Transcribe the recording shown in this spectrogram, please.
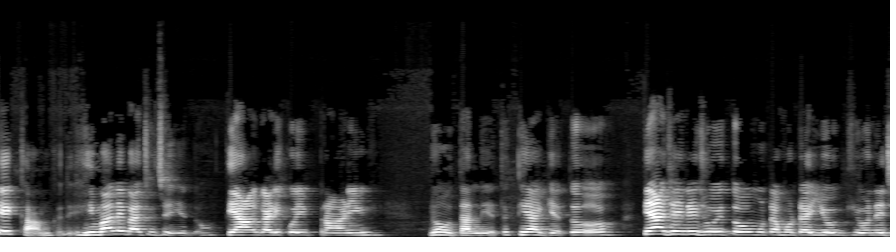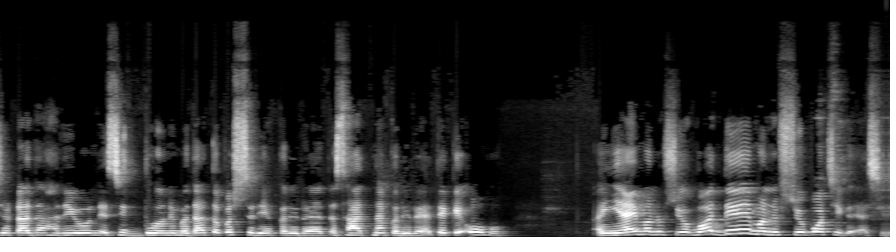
એક કામ કરીએ? હિમાલય બાજુ જઈએ તો? ત્યાં આગળ કોઈ પ્રાણી નો અવતાર લઈએ તો ત્યાં ગયા. તો ત્યાં જઈને જોયું તો મોટા મોટા યોગીઓ ને જટાધારીઓ ને સિદ્ધો ને બધા તપશ્ચર્યા કરી રહ્યા હતા, સાધના કરી રહ્યા હતા કે, ઓહો, અહીંયાય મનુષ્યો, બધે મનુષ્યો પહોંચી ગયા છે.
